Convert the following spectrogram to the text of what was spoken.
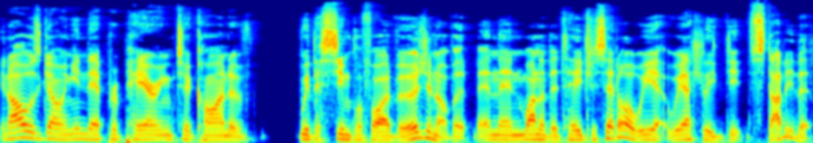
you know, I was going in there preparing to kind of with a simplified version of it. And then one of the teachers said, "Oh, we we actually did studied it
